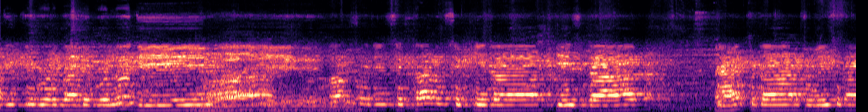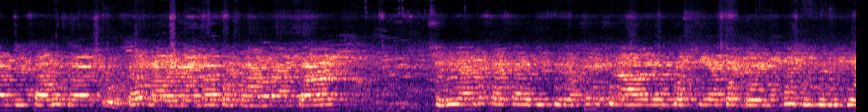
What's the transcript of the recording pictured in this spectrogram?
ਜੀ ਕੀ ਗੁਰਬੰਦ ਬੋਲੋ ਜੀ। ਵਾਹਿਗੁਰੂ। ਜੀ ਸਿੱਖਾਂ ਨੂੰ ਸਿੱਖੀ ਦਾ ਕੇਸ ਦਾ ਰਹਿਤ ਦਾਨ ਵਿਵੇਕ ਦਾਨ ਦੇ ਸਾਰੇ ਦਾਨ ਭਰੋਸਾ ਦਾਨ ਦਾਨਾ ਪ੍ਰਮਾਨ ਦਾਨ ਸ਼੍ਰੀ ਅੰਮ੍ਰਿਤਸਰ ਸਾਹਿਬ ਜੀ ਦੀ ਰਸਮ ਸੁਨਾਮ ਕੋਟੀਆਂ ਝੰਡੇ ਮੰਗੇ ਗੁਰੂ ਜੀ ਦੇ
